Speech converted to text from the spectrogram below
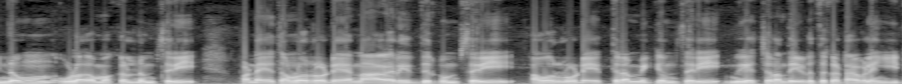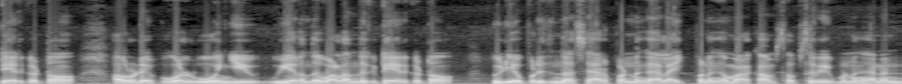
இன்னமும் உலக மக்களிடம் சரி பண்டைய தமிழர்களுடைய நாகரீகத்திற்கும் சரி அவர்களுடைய திறமைக்கும் சரி மிகச்சிறந்த எடுத்துக்காட்டாக விளங்கிக்கிட்டே இருக்கட்டும் அவருடைய புகழ் ஓங்கி உயர்ந்து வளர்ந்துக்கிட்டே இருக்கட்டும். வீடியோ பிடிச்சிருந்தால் ஷேர் பண்ணுங்கள் லைக் பண்ணுங்கள் மறக்காமல் சப்ஸ்கிரைப் பண்ணுங்கள் நன்றி.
